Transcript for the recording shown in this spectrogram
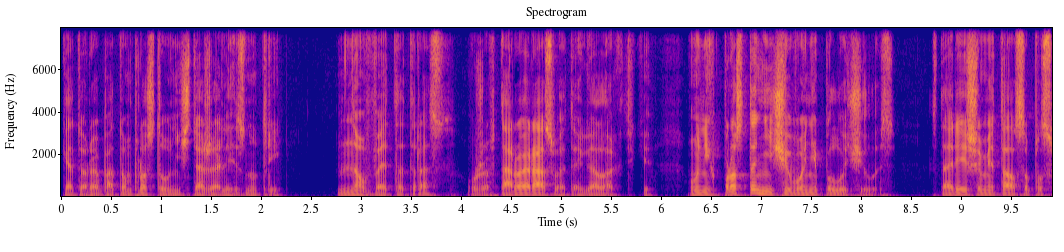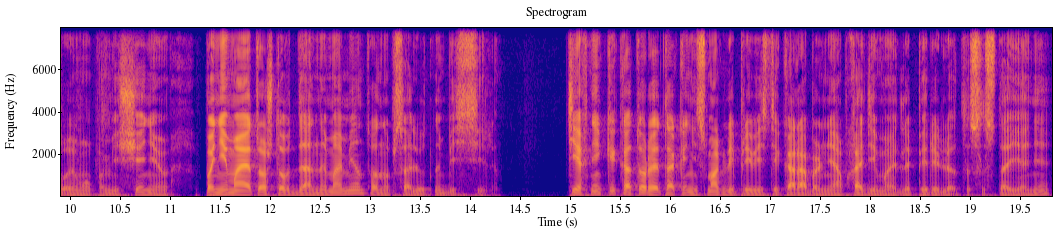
которую потом просто уничтожали изнутри. Но в этот раз, уже второй раз в этой галактике, у них просто ничего не получилось. Старейший метался по своему помещению, понимая то, что в данный момент он абсолютно бессилен. Техники, которые так и не смогли привести корабль в необходимое для перелета состояние,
